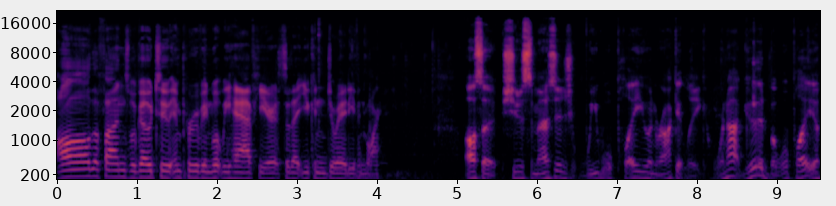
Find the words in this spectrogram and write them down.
all the funds will go to improving what we have here, so that you can enjoy it even more. Also, shoot us a message. We will play you in Rocket League. We're not good, but we'll play you.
